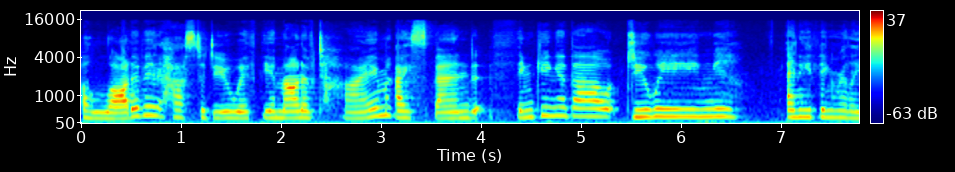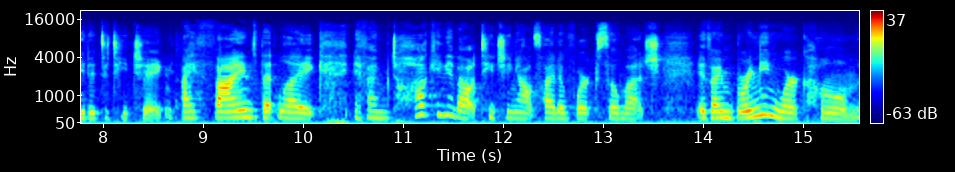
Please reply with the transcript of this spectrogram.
a lot of it has to do with the amount of time I spend thinking about doing anything related to teaching. I find that, like, if I'm talking about teaching outside of work so much, if I'm bringing work home,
